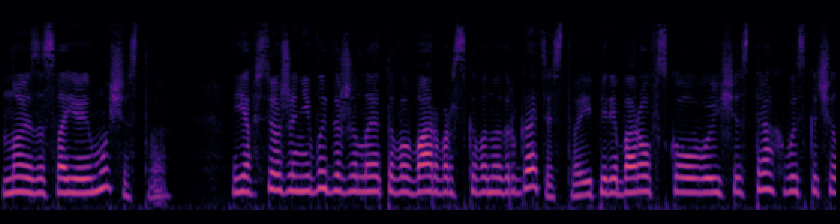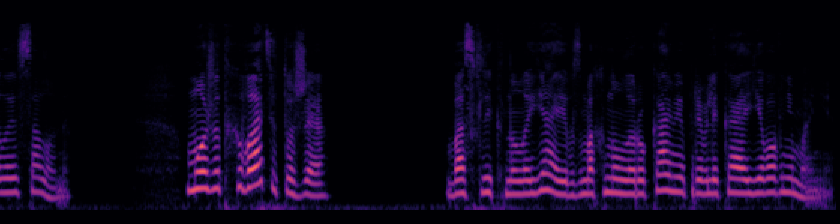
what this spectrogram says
но и за свое имущество — я все же не выдержала этого варварского надругательства и, переборов сковывающий страх, выскочила из салона. «Может, хватит уже?» — воскликнула я и взмахнула руками, привлекая его внимание.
